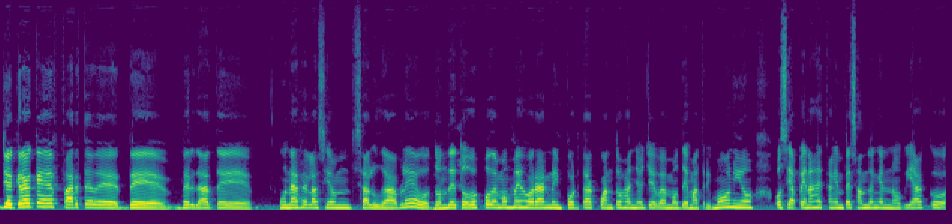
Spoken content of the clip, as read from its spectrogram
Yo creo que es parte de, de verdad, de una relación saludable o donde todos podemos mejorar, no importa cuántos años llevamos de matrimonio o si apenas están empezando en el noviazgo,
